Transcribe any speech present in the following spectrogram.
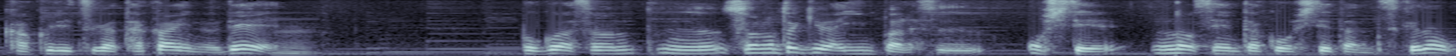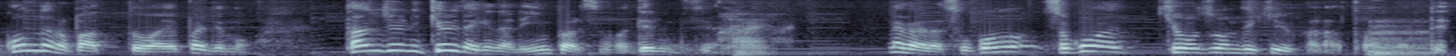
確率が高いので、うん。僕はそのその時はインパルスをしての選択をしてたんですけど今度のパットはやっぱりでも単純に距離だけならインパルスの方が出るんですよね、はい。だからそこのそこは共存できるかなと思って、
